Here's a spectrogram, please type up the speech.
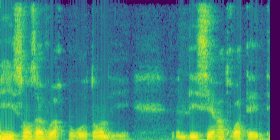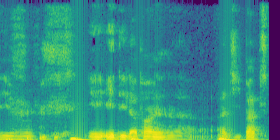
et sans avoir pour autant des, des cerfs à trois têtes et, euh, et, des lapins à, dix pattes.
